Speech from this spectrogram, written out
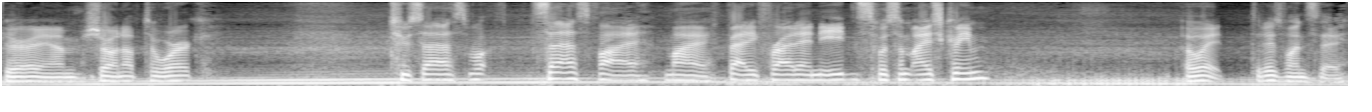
Here I am showing up to work to satisfy my Fatty Friday needs with some ice cream. Oh wait, today's Wednesday.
